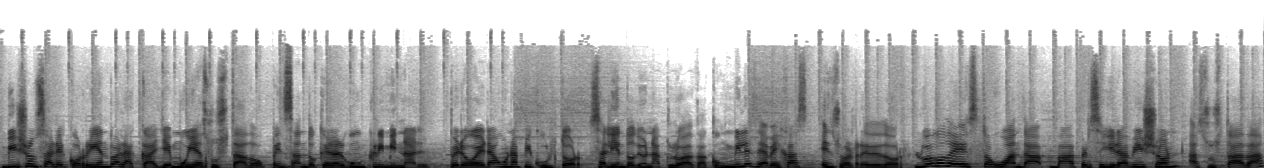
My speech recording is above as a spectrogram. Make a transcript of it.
Vision sale corriendo a la calle muy asustado pensando que era algún criminal, pero era un apicultor saliendo de una cloaca con miles de abejas en su alrededor. Luego de esto, Wanda va a perseguir a Vision asustada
